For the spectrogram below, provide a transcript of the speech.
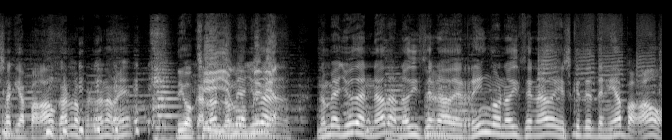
Carlos aquí apagado, Carlos, perdóname. Digo, Carlos, Sí, no me llevo No me ayuda en nada, no dice Claro. nada de Ringo, no dice nada y es que te tenía apagado.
